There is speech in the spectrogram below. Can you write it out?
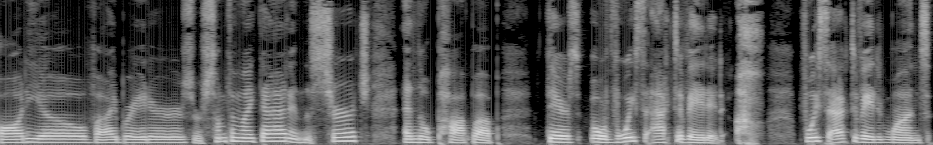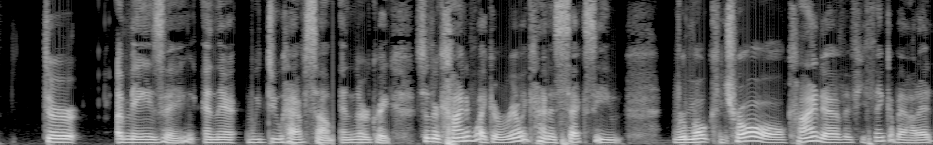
audio vibrators or something like that in the search and they'll pop up there's or voice activated. Oh, voice activated ones, they're amazing and they we do have some and they're great. So they're kind of like a really kind of sexy remote control kind of if you think about it,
